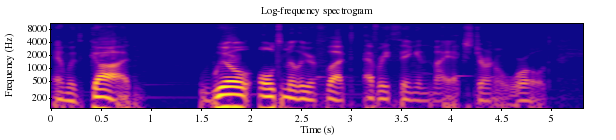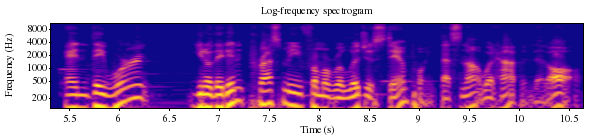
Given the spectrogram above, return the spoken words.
and with God will ultimately reflect everything in my external world. And they weren't, you know, they didn't press me from a religious standpoint. That's not what happened at all.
